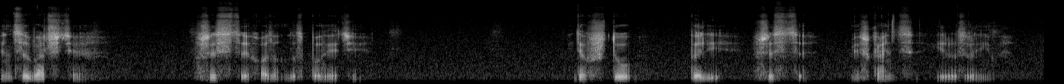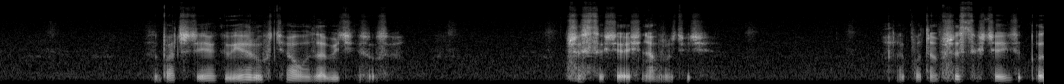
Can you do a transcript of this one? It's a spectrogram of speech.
Więc zobaczcie, wszyscy chodzą do spowiedzi. Do chrztu byli wszyscy mieszkańcy Jerozolimy. Zobaczcie, jak wielu chciało zabić Jezusa. Wszyscy chcieli się nawrócić. Ale potem wszyscy chcieli go,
